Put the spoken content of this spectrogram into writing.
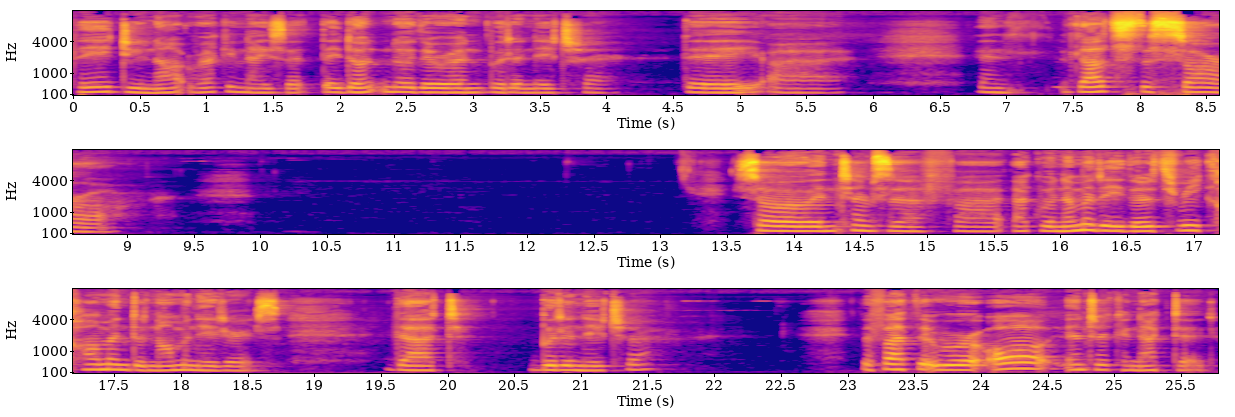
They do not recognize it. They don't know their own Buddha nature. They, uh, and that's the sorrow. So, in terms of uh, equanimity, there are three common denominators that Buddha nature, the fact that we're all interconnected,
